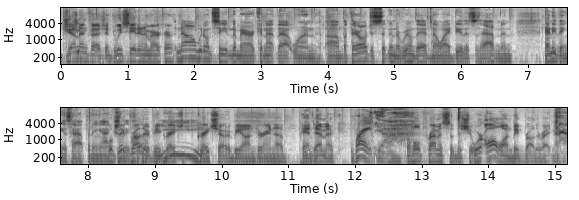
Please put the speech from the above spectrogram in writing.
German version. Do we see it in America? No, we don't see it in America, not that one. Um, but they're all just sitting in the room. They had no idea this is happening. Anything is happening, Well, actually. Big Brother So- would be a great Yee. great show to be on during a pandemic. right. Yeah. The whole premise of the show, we're all on Big Brother right now.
